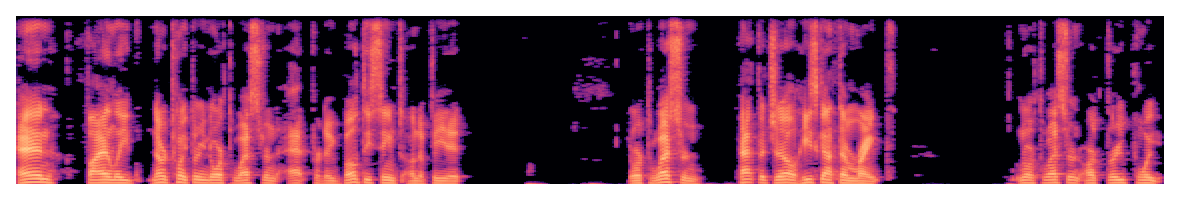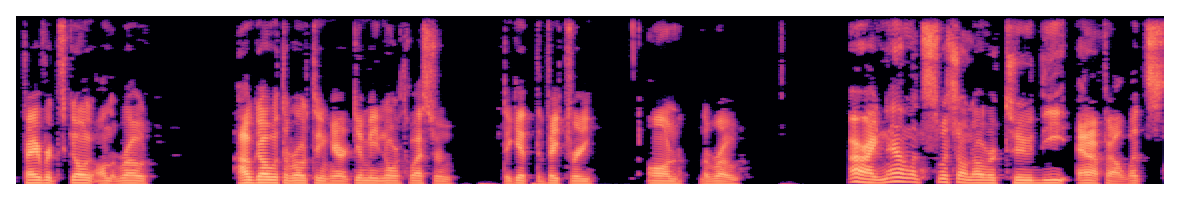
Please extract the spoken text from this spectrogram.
And finally, number 23 Northwestern at Purdue. Both these teams undefeated. Northwestern, Pat Fitzgerald, he's got them ranked. Northwestern are three point favorites going on the road. I'll go with the road team here. Give me Northwestern to get the victory on the road. All right, now let's switch on over to the NFL. Let's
